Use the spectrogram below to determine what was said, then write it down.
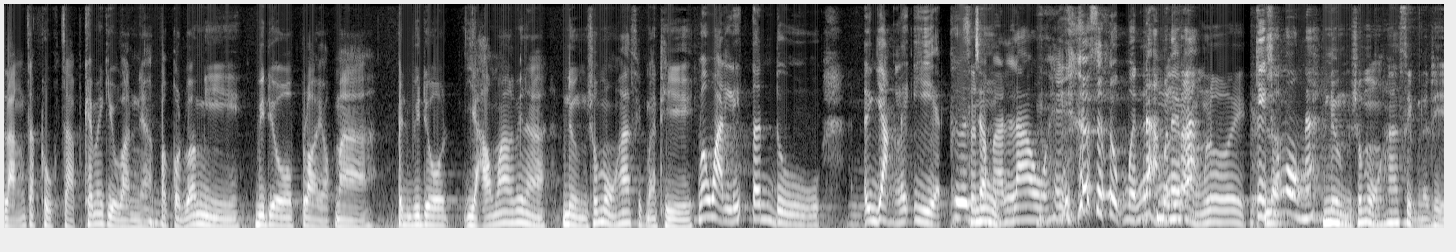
หลังจากถูกจับแค่ไม่กี่วันเนี่ยปรากฏว่ามีวิดีโอปล่อยออกมา เป็นวิดีโอยาวมากพี่นะหนึ่งชั่วโมง 50นาที เมื่อวานลิตเติ้ลดูอย่างละเอียดเพื่อสนุกจะมาเล่าให้ สนุกเหมือนหนังเหมือนเลยหปะนังเลย กี่ชั่วโมงนะหนึ่งชั่วโมง 50 นาที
